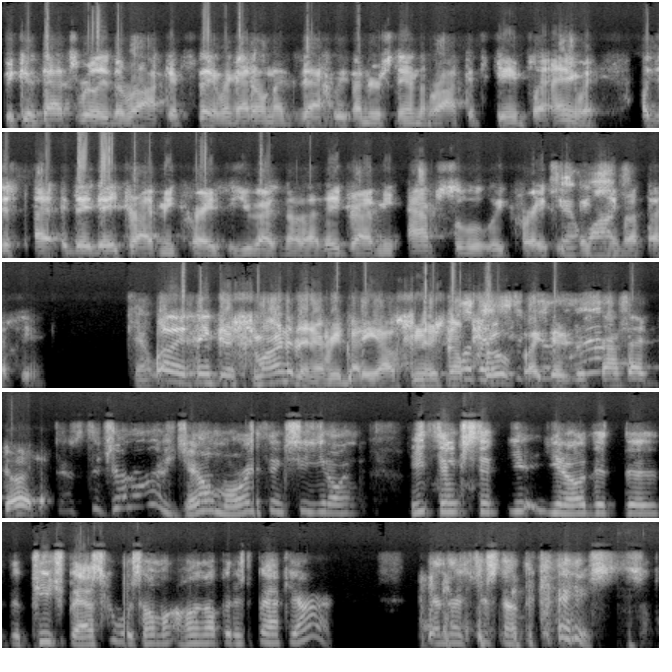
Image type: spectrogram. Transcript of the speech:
Because that's really the Rockets thing. Like I don't exactly understand the Rockets game plan. Anyway, I just I, they they drive me crazy. You guys know that they drive me absolutely crazy Can't thinking about that team. Can't well, I think they're smarter than everybody else, and there's no well, proof. The like they're just not that good. That's the general Daryl Morey thinks he, you know, he thinks that you, you know that the, the peach basket was hung, hung up in his backyard and that's just not the case.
